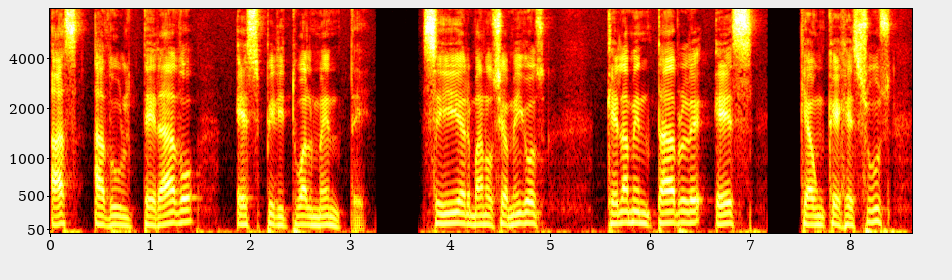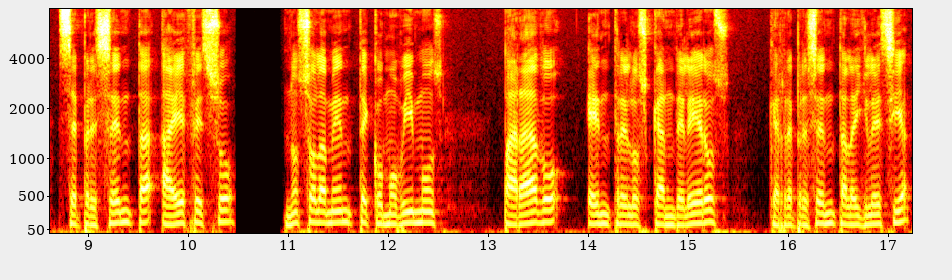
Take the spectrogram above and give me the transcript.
has adulterado espiritualmente. Sí, hermanos y amigos, qué lamentable es que aunque Jesús se presenta a Éfeso no solamente como vimos parado entre los candeleros que representa la iglesia,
